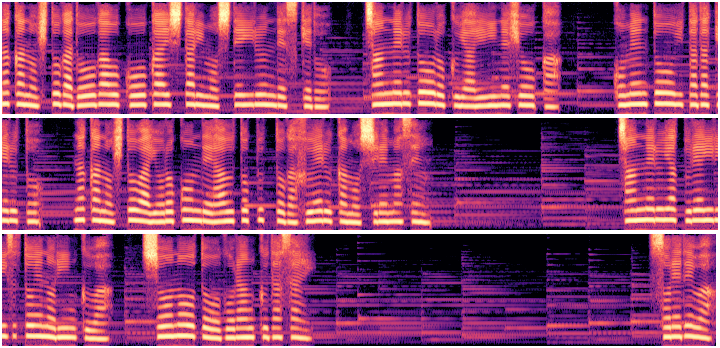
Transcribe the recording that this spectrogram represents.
中の人が動画を公開したりもしているんですけど、チャンネル登録やいいね評価、コメントをいただけると、中の人は喜んでアウトプットが増えるかもしれません。チャンネルやプレイリストへのリンクは、 show note をご覧ください。それでは、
